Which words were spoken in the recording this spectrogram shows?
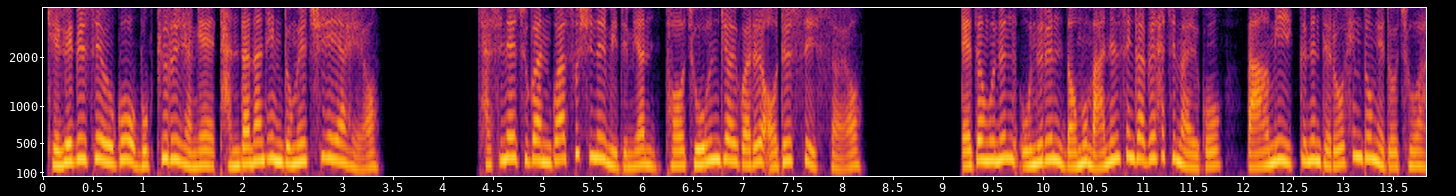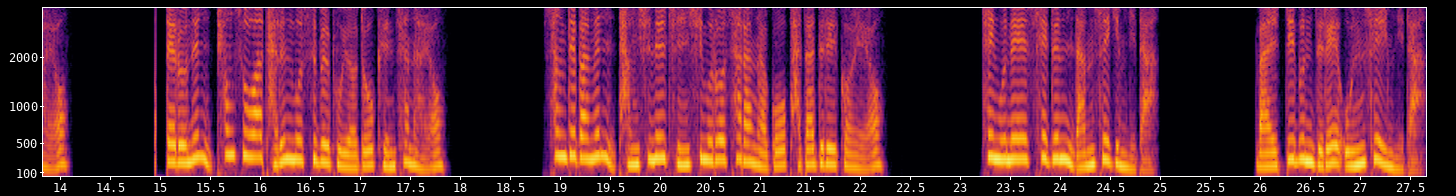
계획을 세우고 목표를 향해 단단한 행동을 취해야 해요. 자신의 주관과 소신을 믿으면 더 좋은 결과를 얻을 수 있어요. 애정우는 오늘은 너무 많은 생각을 하지 말고 마음이 이끄는 대로 행동해도 좋아요. 때로는 평소와 다른 모습을 보여도 괜찮아요. 상대방은 당신을 진심으로 사랑하고 받아들일 거예요. 행운의 색은 남색입니다. 말띠분들의 운세입니다.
